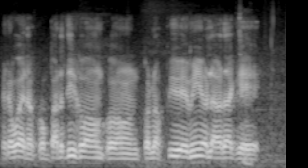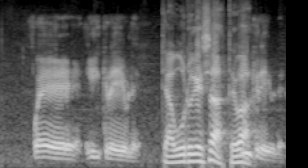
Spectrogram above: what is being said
pero bueno, compartir con, con- con los pibes míos, la verdad que fue increíble, Te aburguesaste, va. increíble.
